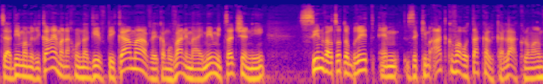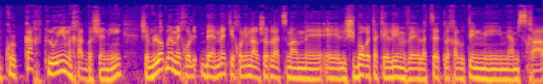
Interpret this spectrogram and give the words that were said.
צעדים אמריקאים אנחנו נגיב פי כמה וכמובן הם מאיימים מצד שני סין וארצות הברית הם, זה כמעט כבר אותה כלכלה, כלומר הם כל כך תלויים אחד בשני, שהם לא באמת יכולים להרשות לעצמם אה, אה, לשבור את הכלים ולצאת לחלוטין מהמסחר.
